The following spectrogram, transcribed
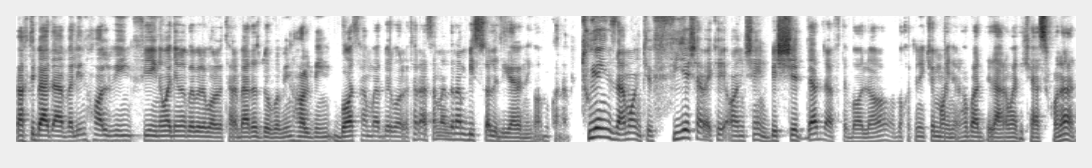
وقتی بعد اولین halving fee اینا باید یه مقدار بره بالاتر. بعد از دومین halving باز هم باید بره بالاتر. اصلا من دارم 20 سال دیگر رو نگاه می‌کنم. توی این زمان که fee شبکه on-chain به شدت رفته بالا به خاطر اینکه miner ها باید درآمدی کسب کنن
